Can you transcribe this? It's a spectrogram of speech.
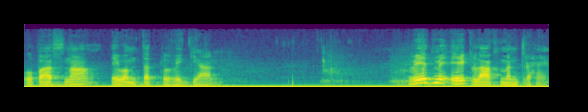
उपासना एवं तत्व विज्ञान। वेद में एक लाख मंत्र हैं।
